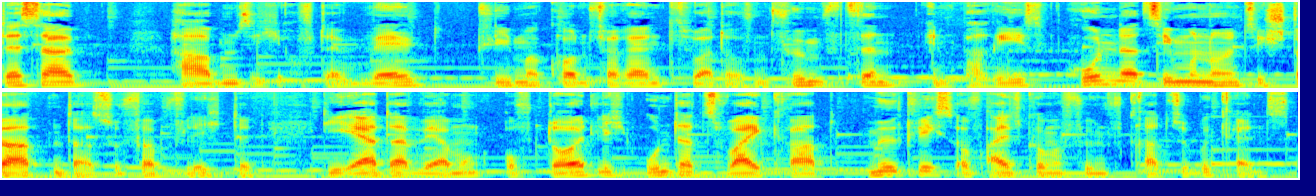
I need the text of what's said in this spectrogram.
Deshalb haben sich auf der Weltklimakonferenz 2015 in Paris 197 Staaten dazu verpflichtet, die Erderwärmung auf deutlich unter 2 Grad, möglichst auf 1,5 Grad zu begrenzen,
